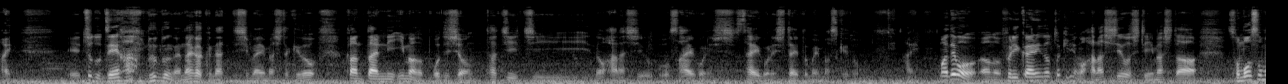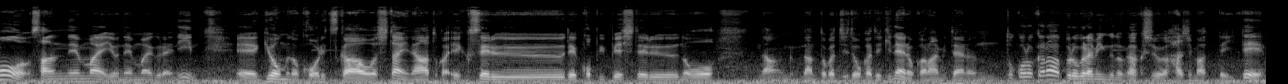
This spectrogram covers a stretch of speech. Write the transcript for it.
はい。え、ちょっと前半部分が長くなってしまいましたけど、簡単に今のポジション、立ち位置の話を最後に、最後にしたいと思いますけど。はい。まあでも、あの、振り返りの時にも話をしていました。そもそも3年前、4年前ぐらいに、えー、業務の効率化をしたいなとか、エクセルでコピペしてるのを、なん、なんとか自動化できないのかなみたいなところから、プログラミングの学習が始まっていて、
